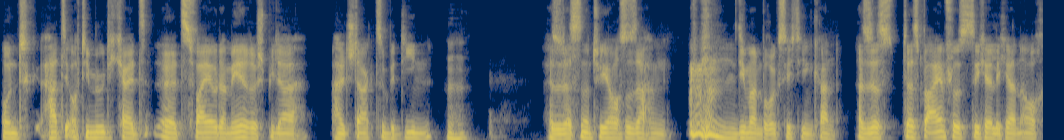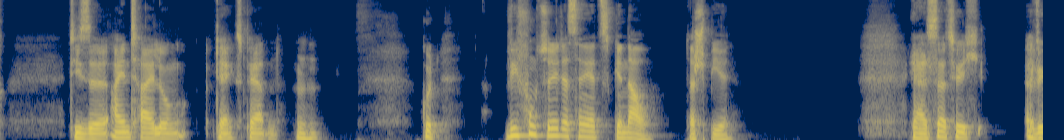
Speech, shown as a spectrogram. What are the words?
und hat auch die Möglichkeit, äh, zwei oder mehrere Spieler halt stark zu bedienen. Mhm. Also das sind natürlich auch so Sachen, die man berücksichtigen kann. Also das, das beeinflusst sicherlich dann auch diese Einteilung der Experten. Mhm. Gut. Wie funktioniert das denn jetzt genau, das Spiel? Ja, es ist natürlich, also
